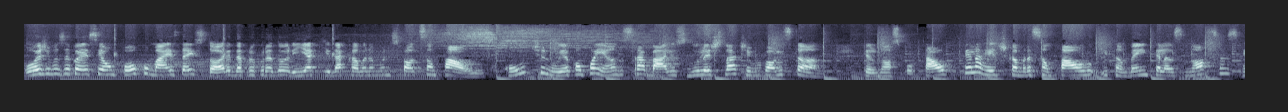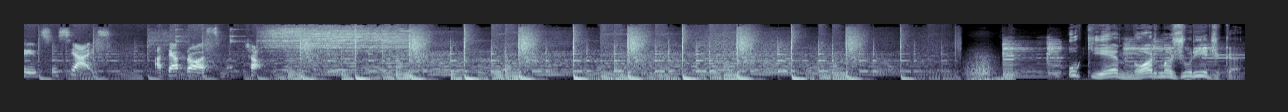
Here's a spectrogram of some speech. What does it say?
Hoje você conheceu um pouco mais da história da Procuradoria aqui da Câmara Municipal de São Paulo. Continue acompanhando os trabalhos do Legislativo Paulistano pelo nosso portal, pela Rede Câmara São Paulo e também pelas nossas redes sociais. Até a próxima. Tchau. Que é norma jurídica?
